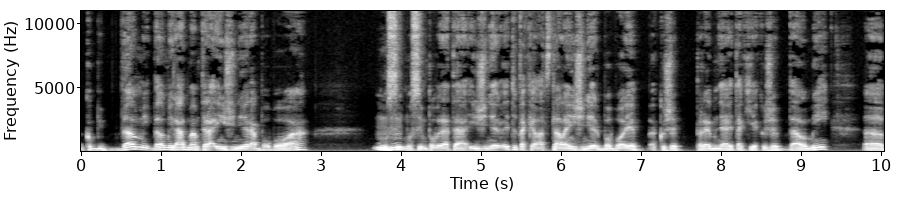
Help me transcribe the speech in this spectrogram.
akoby veľmi, veľmi rád mám teda inžiniera Bobova, Mm-hmm. Musím, musím povedať, tá inžinier, je to také lacné, ale inžinier Bobo je akože pre mňa je taký akože veľmi. Uh,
